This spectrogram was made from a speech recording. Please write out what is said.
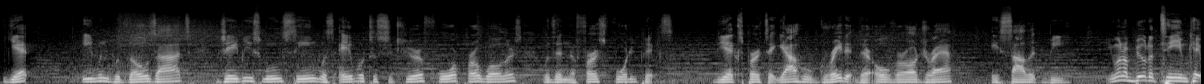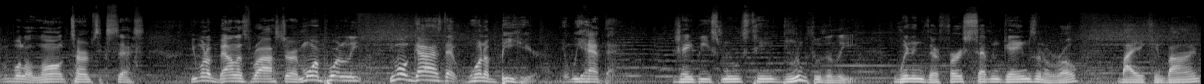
Yet, even with those odds, JB Smoove's team was able to secure four Pro Bowlers within the first 40 picks. The experts at Yahoo graded their overall draft a solid B. You want to build a team capable of long term success. You want a balanced roster, and more importantly, you want guys that want to be here, and we have that. JB Smoove's team blew through the league, winning their first seven games in a row by a combined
